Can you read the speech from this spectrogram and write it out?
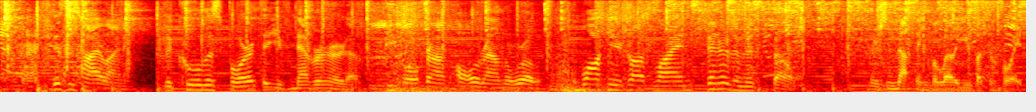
This is highlining, the coolest sport that you've never heard of. People from all around the world walking across lines thinner than this belt. There's nothing below you but the void.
